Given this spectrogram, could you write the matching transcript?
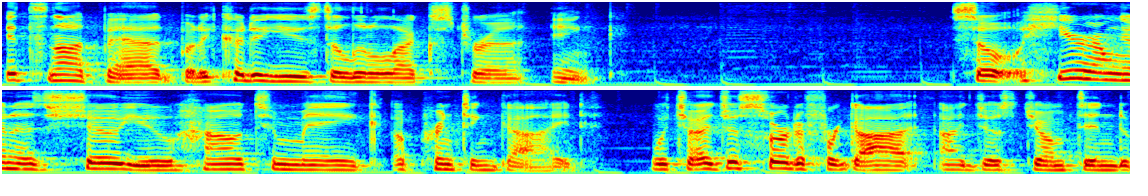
It's not bad, but I could have used a little extra ink. So here I'm going to show you how to make a printing guide which I just sort of forgot. I just jumped into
